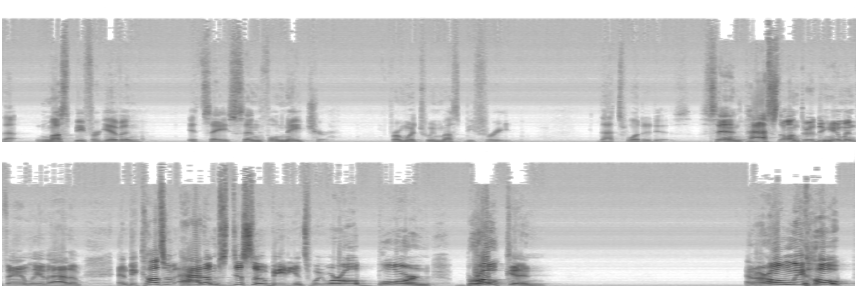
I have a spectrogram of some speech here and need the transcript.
that must be forgiven, it's a sinful nature from which we must be freed. That's what it is. Sin passed on through the human family of Adam. And because of Adam's disobedience, we were all born broken. And our only hope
